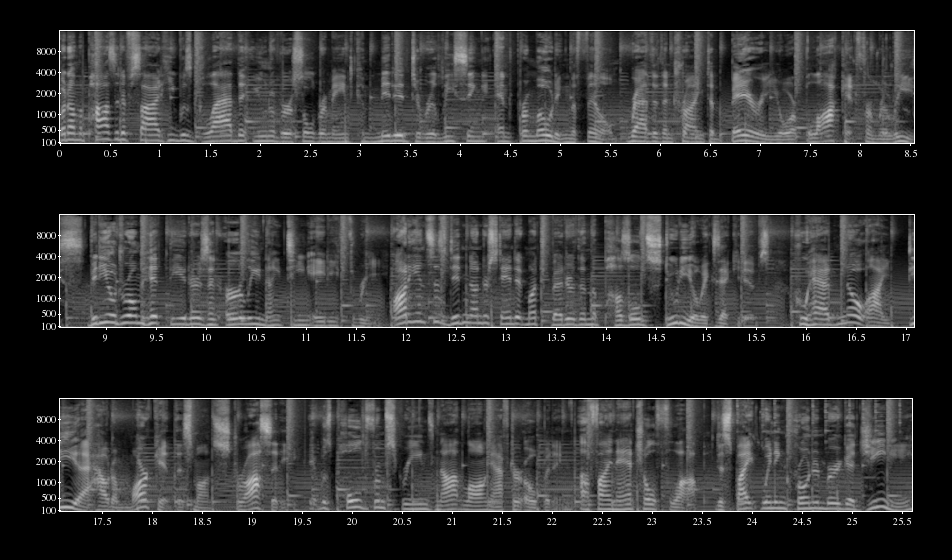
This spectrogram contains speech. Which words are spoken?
but on the positive side, he was glad that Universal remained committed to releasing and promoting the film, rather than trying to bury or block it from release. Videodrome hit theaters in early 1983. Audiences didn't understand it much better than the puzzled studio executives, who had no idea how to market this monstrosity. It was pulled from screens not long after opening, a financial flop. Despite winning Cronenberg a Genie,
